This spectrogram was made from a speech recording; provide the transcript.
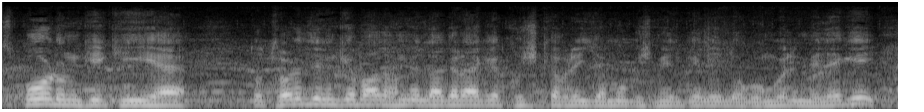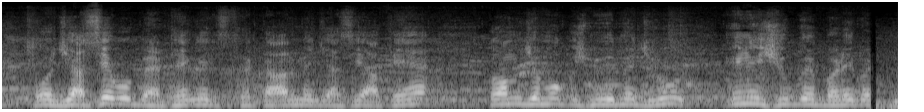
سپورٹ ان کی کی ہے۔ تو تھوڑے دن کے بعد ہمیں لگ رہا ہے کہ خوشخبری جموں کشمیر کے لیے لوگوں کو ملے گی اور جیسے وہ بیٹھیں گے سرکار میں جیسے آتے ہیں تو ہم جموں کشمیر میں ضرور ان ایشو پہ بڑے بڑے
